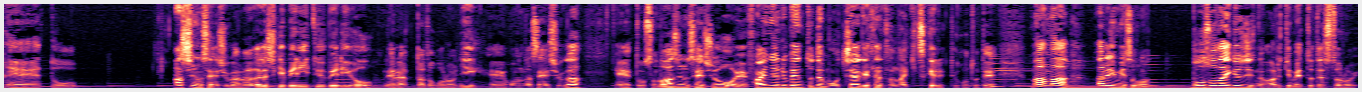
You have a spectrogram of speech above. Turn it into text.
えっ、と芦野選手がなだれ式 belly to belly を狙ったところに、えー、本田選手が、えーと、その芦野選手を、えー、ファイナルベントで持ち上げて叩きつけるということで、まあまあ、ある意味その暴走大巨人のアルティメットデストロイ、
